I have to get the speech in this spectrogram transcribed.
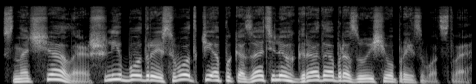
Сначала шли бодрые сводки о показателях градообразующего производства.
